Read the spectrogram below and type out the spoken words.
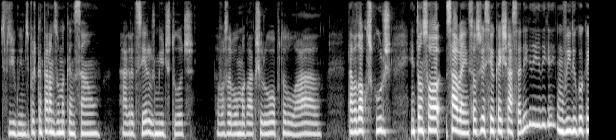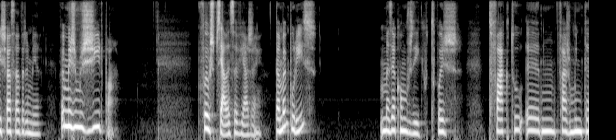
Distribuímos. E depois cantaram-nos uma canção a agradecer os miúdos todos. A vossa bomba lá que chorou por todo o lado. Estava de óculos escuros, então só, sabem, só se vê se eu queixasse, diga, diga, diga, um vídeo com a queixaça a tremer. Foi mesmo giro, pá. Foi especial essa viagem. Também por isso, mas é como vos digo, depois, de facto, hum, faz muita.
